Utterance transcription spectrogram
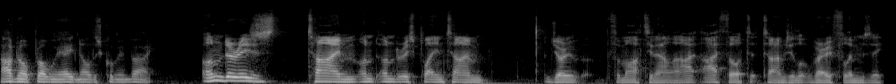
I've no problem with Haydn Hollis coming back. Under his time, un, under his playing time during for Martin Allen, I, I thought at times he looked very flimsy,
